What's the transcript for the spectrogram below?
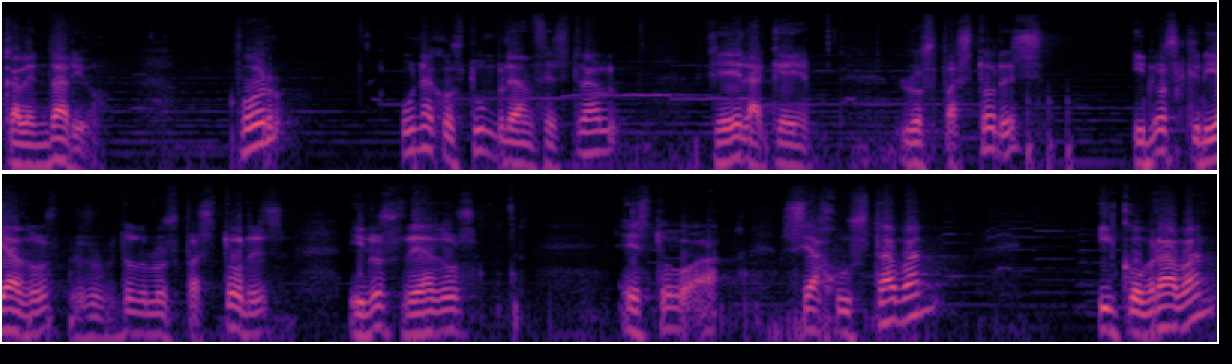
calendario por una costumbre ancestral que era que los pastores y los criados, pero sobre todo los pastores y los criados, esto ah, se ajustaban y cobraban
